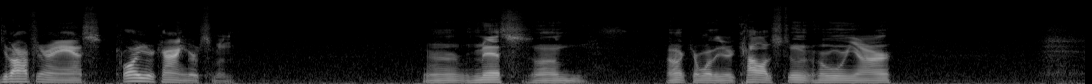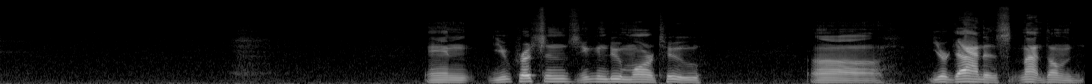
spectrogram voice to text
get off your ass, call your congressman. Or miss, um, I don't care whether you're a college student, or who we are. And you Christians, you can do more too. Uh, your God has not done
